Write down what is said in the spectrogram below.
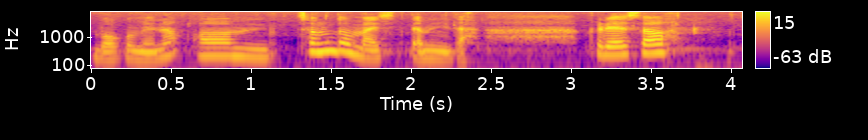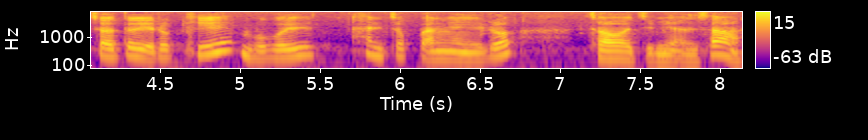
먹으면 엄청 더 맛있답니다. 그래서 저도 이렇게 묵을 한쪽 방향으로 저어주면서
